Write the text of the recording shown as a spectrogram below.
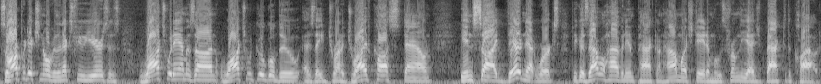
So our prediction over the next few years is watch what Amazon, watch what Google do as they try to drive costs down inside their networks because that will have an impact on how much data moves from the edge back to the cloud.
